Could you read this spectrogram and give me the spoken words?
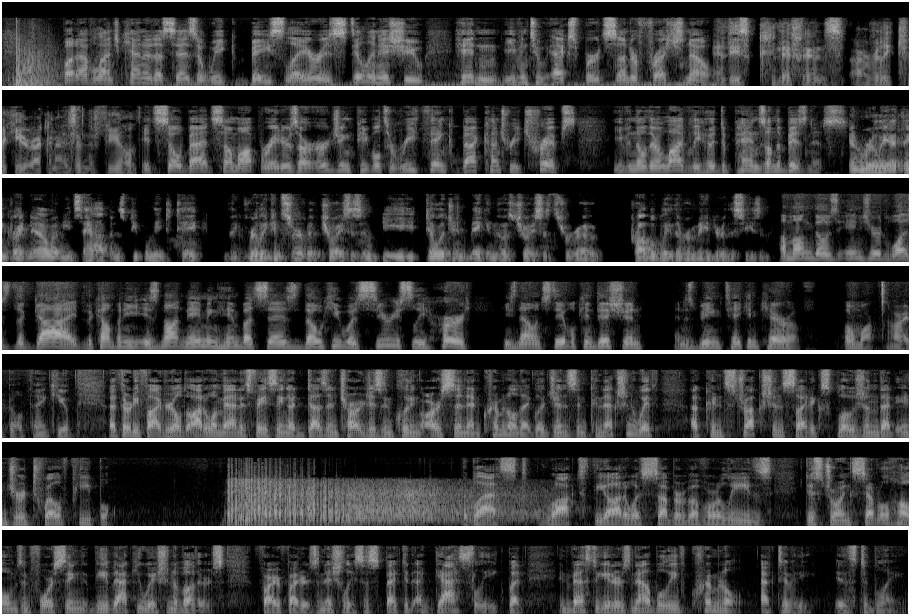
but Avalanche Canada says a weak base layer is still an issue, hidden even to experts under fresh snow. And these conditions are really tricky to recognize in the field. It's so bad some operators are urging people to rethink backcountry trips even though their livelihood depends on the business. And really, I think right now what needs to happen is people need to take like really conservative choices and be diligent making those choices throughout probably the remainder of the season. Among those injured was the guide. The company is not naming him, but says though he was seriously hurt, he's now in stable condition and is being taken care of. Omar. All right, Bill, thank you. A 35 year old Ottawa man is facing a dozen charges, including arson and criminal negligence, in connection with a construction site explosion that injured 12 people. The blast rocked the Ottawa suburb of Orleans destroying several homes and forcing the evacuation of others. Firefighters initially suspected a gas leak, but investigators now believe criminal activity is to blame.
